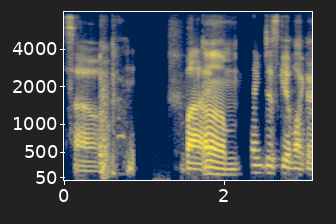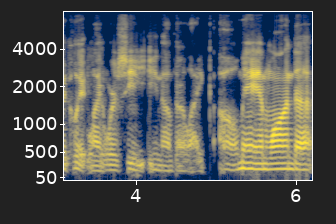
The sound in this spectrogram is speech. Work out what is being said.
So, but Um, they just give like a quick like where she you know they're like oh man wanda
